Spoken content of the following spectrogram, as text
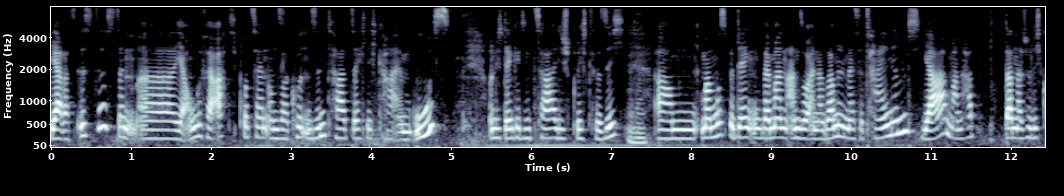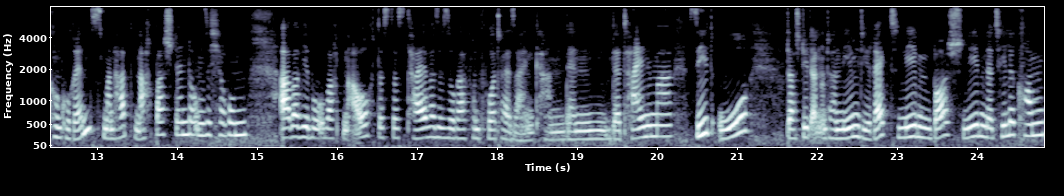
Ja, das ist es, denn äh, ja, ungefähr 80 Prozent unserer Kunden sind tatsächlich KMUs. Und ich denke, die Zahl, die spricht für sich. Mhm. Ähm, man muss bedenken, wenn man an so einer Sammelmesse teilnimmt, ja, man hat dann natürlich Konkurrenz, man hat Nachbarstände um sich herum, aber wir beobachten auch, dass das teilweise sogar von Vorteil sein kann. Denn der Teilnehmer sieht, oh, da steht ein Unternehmen direkt neben Bosch, neben der Telekom.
